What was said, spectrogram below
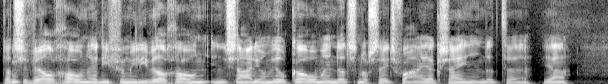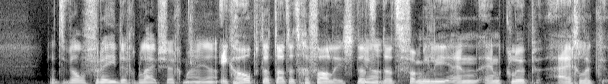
dat ze wel gewoon, hè, die familie wel gewoon in het stadion wil komen. En dat ze nog steeds voor Ajax zijn. En dat, eh, ja, het wel vredig blijft, zeg maar. Ja. ik hoop dat dat het geval is. Dat, Ja. dat familie en, en club eigenlijk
